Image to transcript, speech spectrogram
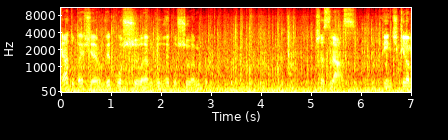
Ja tutaj się wypłoszyłem, wy- wypłoszyłem przez las 5 km.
